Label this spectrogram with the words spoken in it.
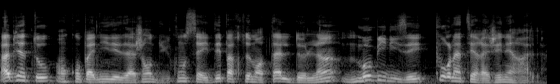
À bientôt en compagnie des agents du conseil départemental de l'Ain mobilisés pour l'intérêt général.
